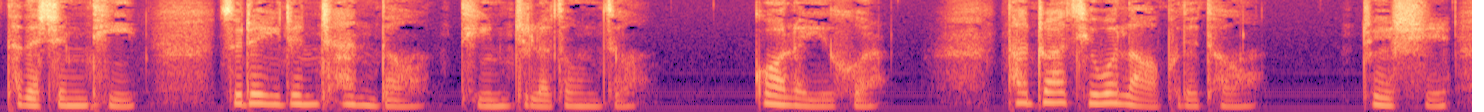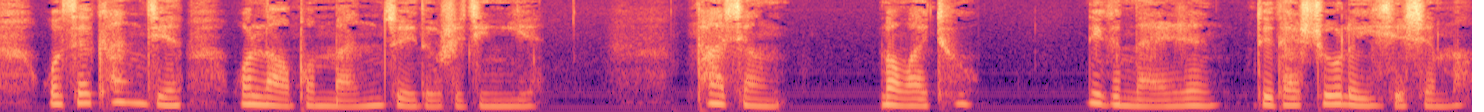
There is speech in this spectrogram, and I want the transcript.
他的身体随着一阵颤抖停止了动作。过了一会儿，他抓起我老婆的头，这时我才看见我老婆满嘴都是精液，他想往外吐。那个男人对他说了一些什么，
